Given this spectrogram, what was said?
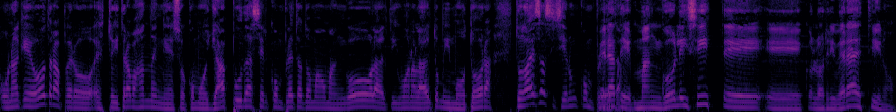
una que otra, pero estoy trabajando en eso. Como ya pude hacer completa Tomado Mangola, Altiguana la Alto, mi motora, todas esas se hicieron completas. Espérate, Mango le hiciste eh, con los Rivera Destino.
